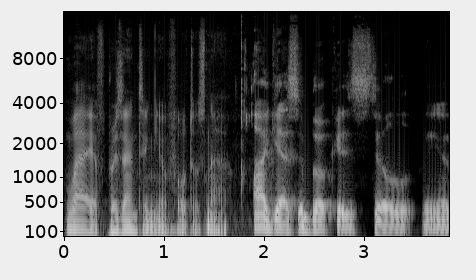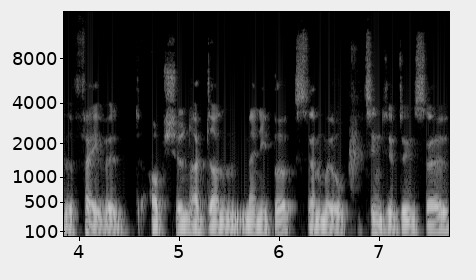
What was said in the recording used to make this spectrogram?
way of presenting your photos now? I guess a book is still you know the favored option. I've done many books and we will continue to do so.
